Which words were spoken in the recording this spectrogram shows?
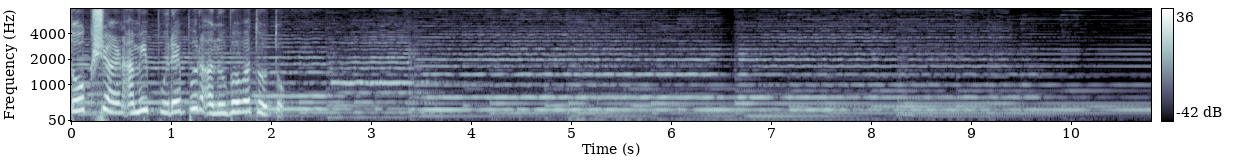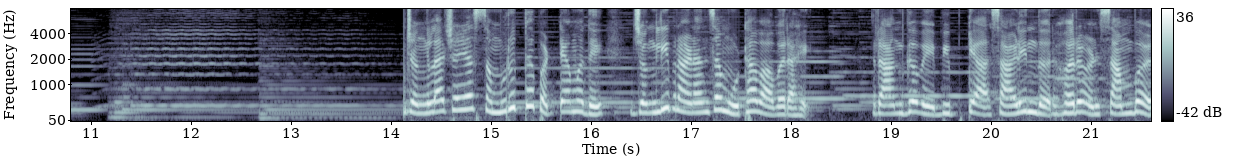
तो क्षण आम्ही पुरेपूर अनुभवत होतो. जंगलाच्या या समृद्ध पट्ट्यामध्ये जंगली प्राण्यांचा मोठा वावर आहे. रानगवे बिबट्या साळींदर हरण सांबळ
